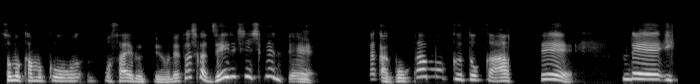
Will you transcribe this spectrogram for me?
その科目を抑えるっていうので、確か税理士試験って、なんか5科目とかあって、で、1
